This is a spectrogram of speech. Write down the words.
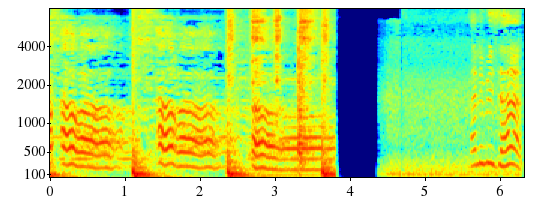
biz ha?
